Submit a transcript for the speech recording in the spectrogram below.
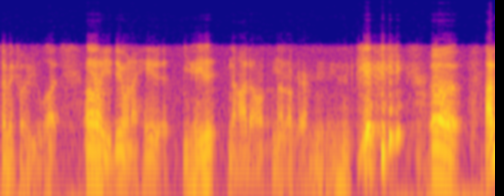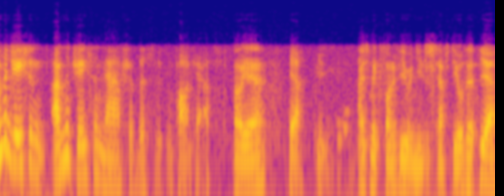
I make fun of you a lot. yeah, Um, you do, and I hate it. you hate it? No, I don't. I don't care. Yeah. uh, I'm the Jason. I'm the Jason Nash of this podcast. oh yeah. Yeah. I just make fun of you, and you just have to deal with it. Yeah.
